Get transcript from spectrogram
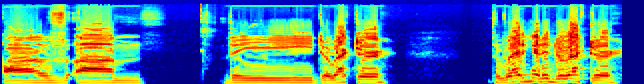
of um, the director, the redheaded director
